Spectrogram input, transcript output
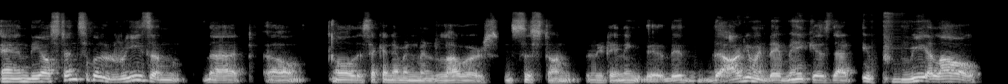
And the ostensible reason that um, all the Second Amendment lovers insist on retaining the, the, the argument they make is that if we allow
